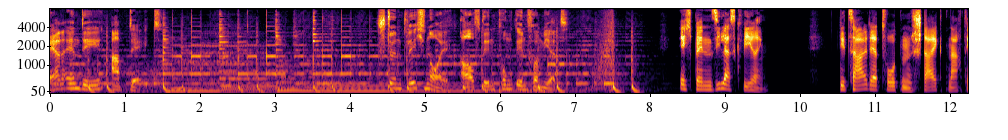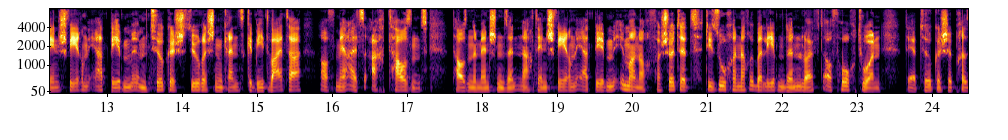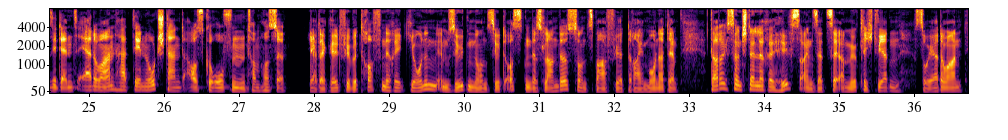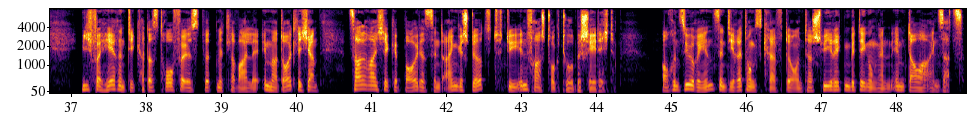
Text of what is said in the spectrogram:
RND Update. Stündlich neu. Auf den Punkt informiert. Ich bin Silas Quiring. Die Zahl der Toten steigt nach den schweren Erdbeben im türkisch-syrischen Grenzgebiet weiter auf mehr als 8000. Tausende Menschen sind nach den schweren Erdbeben immer noch verschüttet. Die Suche nach Überlebenden läuft auf Hochtouren. Der türkische Präsident Erdogan hat den Notstand ausgerufen, Tom Husse. Ja, der gilt für betroffene Regionen im Süden und Südosten des Landes und zwar für drei Monate. Dadurch sollen schnellere Hilfseinsätze ermöglicht werden, so Erdogan. Wie verheerend die Katastrophe ist, wird mittlerweile immer deutlicher. Zahlreiche Gebäude sind eingestürzt, die Infrastruktur beschädigt. Auch in Syrien sind die Rettungskräfte unter schwierigen Bedingungen im Dauereinsatz.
